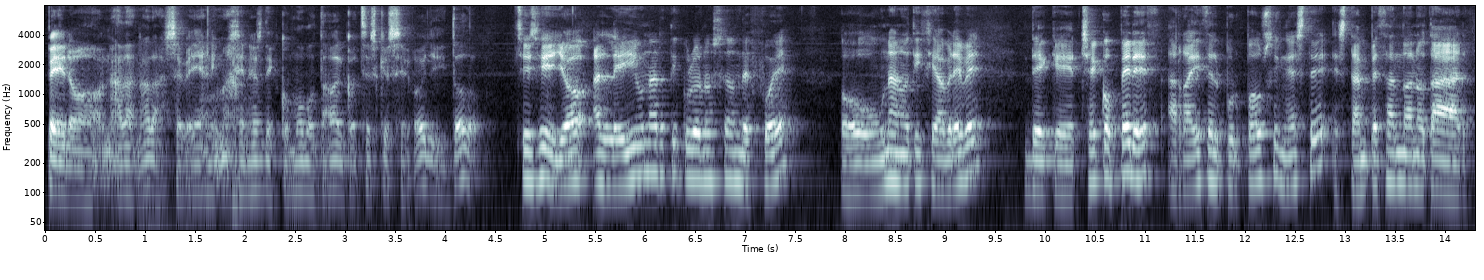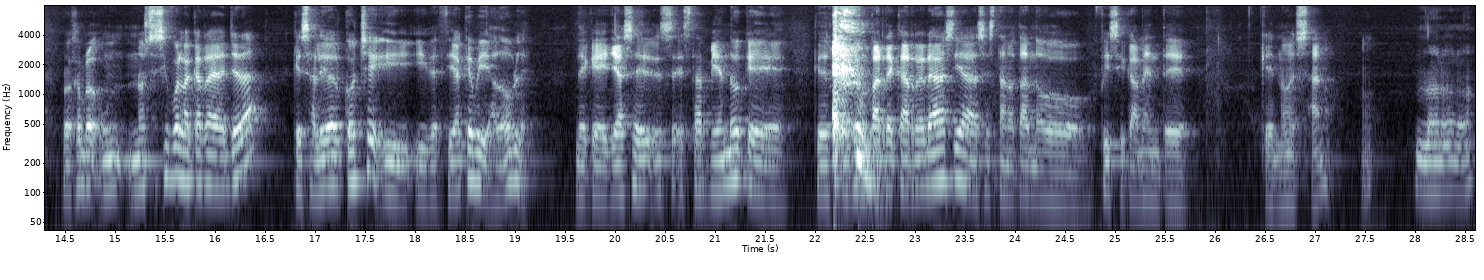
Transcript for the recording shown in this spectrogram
Pero nada, nada, se veían imágenes de cómo botaba el coche, es que se oye y todo. Sí, sí, yo leí un artículo, no sé dónde fue, o una noticia breve, de que Checo Pérez, a raíz del purposing este, está empezando a notar, por ejemplo, no sé si fue en la carrera de Jeddah, que salió del coche y, y decía que veía doble. De que ya se, se están viendo que, que después de un par de carreras ya se está notando físicamente que no es sano. ¿no? No, no, no.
